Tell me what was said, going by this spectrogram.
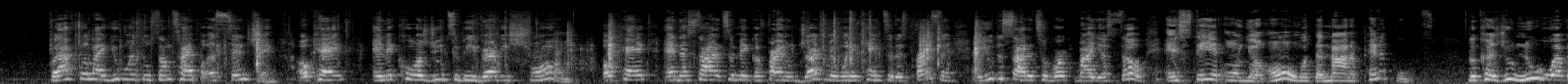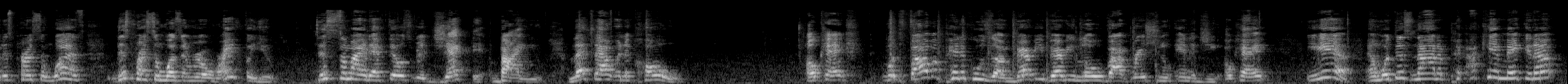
But I feel like you went through some type of ascension, okay? And it caused you to be very strong, okay? And decided to make a final judgment when it came to this person. And you decided to work by yourself and stand on your own with the Nine of Pentacles because you knew whoever this person was, this person wasn't real right for you. This is somebody that feels rejected by you, left out in the cold. Okay? With Five of Pentacles are very, very low vibrational energy, okay? Yeah, and with this Nine of I can't make it up.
